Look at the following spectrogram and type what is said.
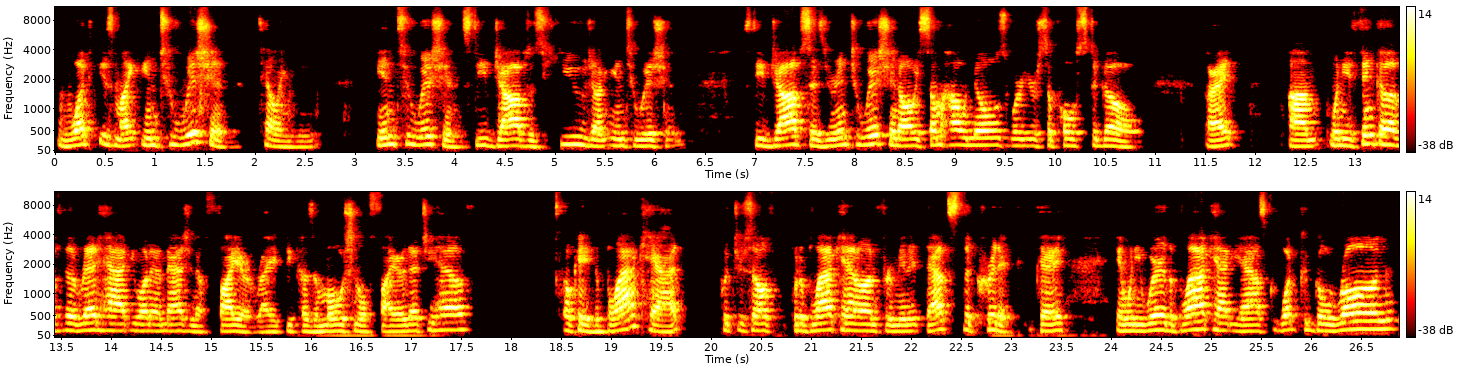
what is my intuition telling me? Intuition. Steve Jobs was huge on intuition. Steve Jobs says your intuition always somehow knows where you're supposed to go. All right. Um, when you think of the red hat, you want to imagine a fire, right? Because emotional fire that you have. Okay, the black hat, put yourself, put a black hat on for a minute. That's the critic. Okay. And when you wear the black hat, you ask, what could go wrong?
